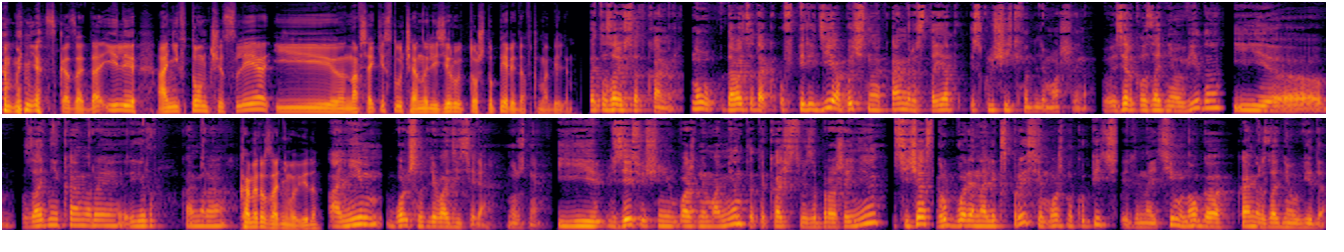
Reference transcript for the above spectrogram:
мне сказать, да? Или они в том числе и на всякий случай анализируют то, что перед автомобилем? Это зависит от камер. Ну, давайте так. Впереди обычно камеры стоят исключительно для машины. Зеркало заднего вида и э, задние камеры, rear камера. Камера заднего вида. Они больше для водителя нужны. И здесь очень важный момент – это качество изображения. Сейчас, грубо говоря, на Алиэкспрессе можно купить или найти много камер заднего вида,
